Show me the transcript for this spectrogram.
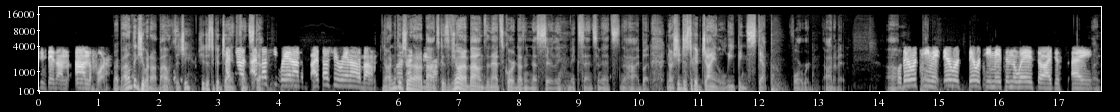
she stays on on the floor. Right, but I don't think she went out of bounds, did she? She just took a giant I thought, step. I thought she ran out of. I thought she ran out of bounds. No, I don't think she went out of bounds because if she went out of bounds, then that score doesn't necessarily make sense. I mean, that's not high. But no, she just took a giant leaping step forward out of it. Um, well, there were teammates. there were there were teammates in the way, so I just I right.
